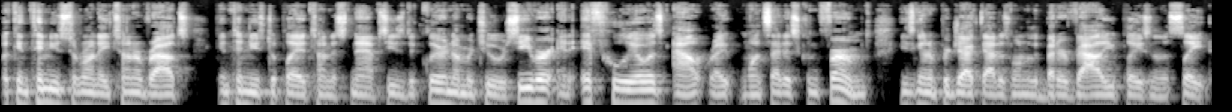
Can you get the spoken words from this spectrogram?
but continues to run a ton of routes, continues to play a ton of snaps. He's the clear number two receiver. And if Julio is out, right, once that is confirmed, he's going to project out as one of the better value plays on the slate.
